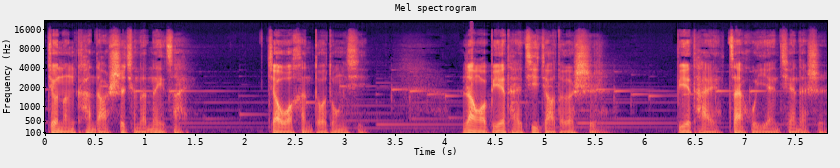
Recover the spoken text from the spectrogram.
就能看到事情的内在，教我很多东西，让我别太计较得失，别太在乎眼前的事，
